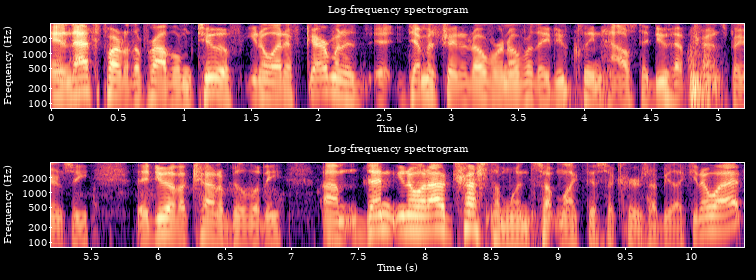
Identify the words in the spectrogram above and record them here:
And that's part of the problem too. If you know what, if government has uh, demonstrated over and over they do clean house, they do have transparency, they do have accountability, um, then you know what, I would trust them when something like this occurs. I'd be like, you know what,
